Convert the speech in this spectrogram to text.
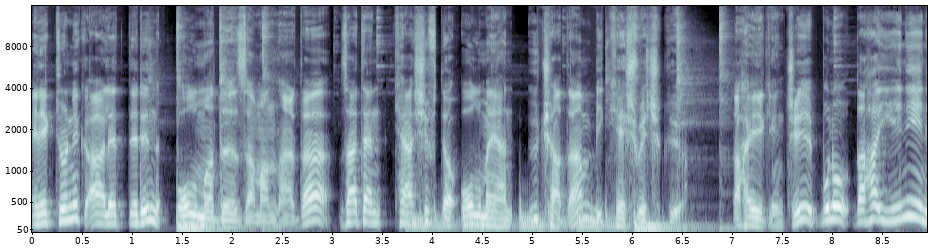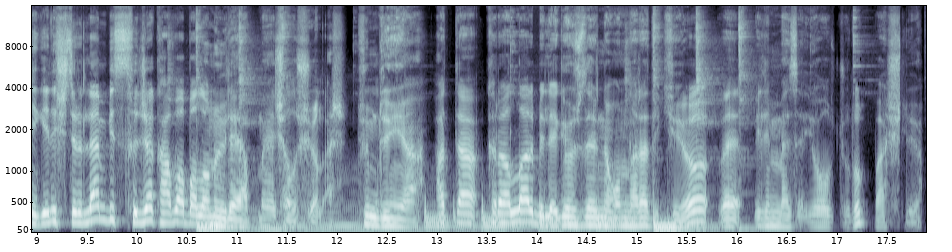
Elektronik aletlerin olmadığı zamanlarda zaten kaşifte olmayan 3 adam bir keşfe çıkıyor. Daha ilginci bunu daha yeni yeni geliştirilen bir sıcak hava balonuyla yapmaya çalışıyorlar. Tüm dünya hatta krallar bile gözlerini onlara dikiyor ve bilinmeze yolculuk başlıyor.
